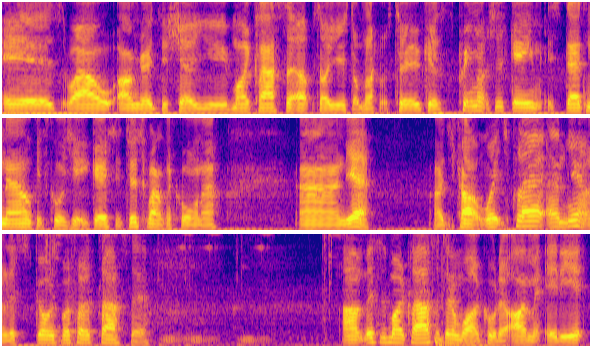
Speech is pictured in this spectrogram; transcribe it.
is well, I'm going to show you my class setup. So I used on Black Ops 2 because pretty much this game is dead now because Call of Duty Ghosts is just around the corner, and yeah, I just can't wait to play it. And yeah, let's go with my first class here. Um, this is my class. I don't know why I called it. I'm an idiot,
